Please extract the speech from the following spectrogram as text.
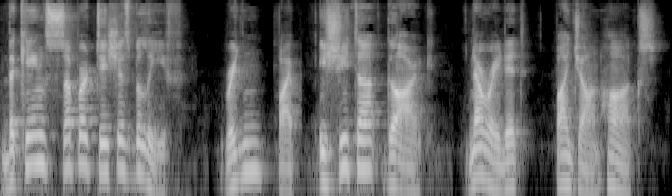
The King's Superstitious Belief Written by Ishita Garg Narrated by John Hawkes.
